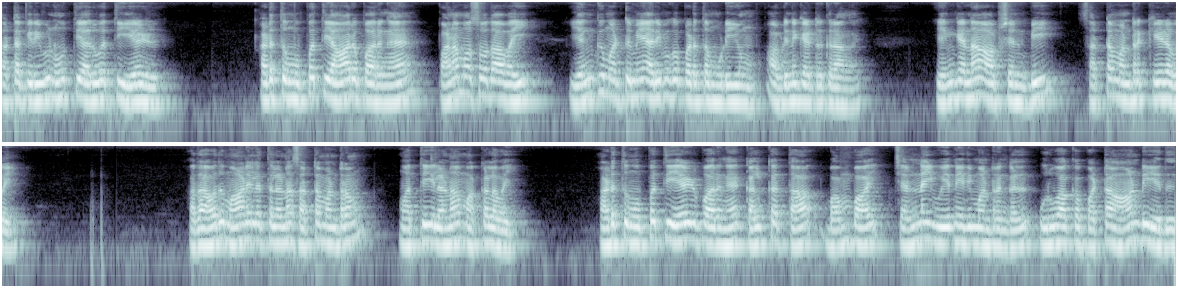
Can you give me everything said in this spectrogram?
சட்டப்பிரிவு நூற்றி அறுபத்தி ஏழு. அடுத்து முப்பத்தி ஆறு பாருங்க. பண மசோதாவை எங்கு மட்டுமே அறிமுகப்படுத்த முடியும் அப்படின்னு கேட்டிருக்கிறாங்க. எங்கன்னா ஆப்ஷன் பி சட்டமன்ற கீழவை. அதாவது மாநிலத்திலனா சட்டமன்றம் மத்தியிலனா மக்களவை. அடுத்து முப்பத்தி ஏழு பாருங்கள் கல்கத்தா பம்பாய் சென்னை உயர்நீதிமன்றங்கள் உருவாக்கப்பட்ட ஆண்டு எது?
